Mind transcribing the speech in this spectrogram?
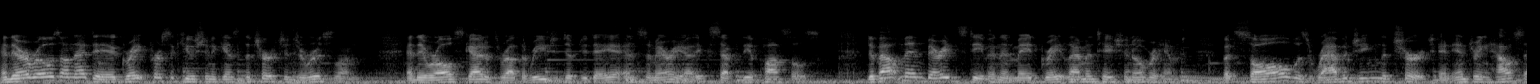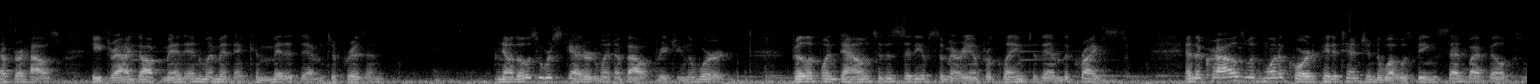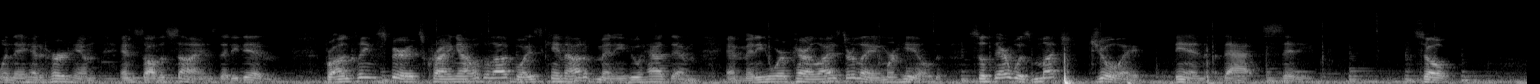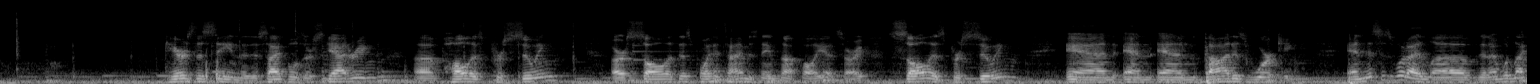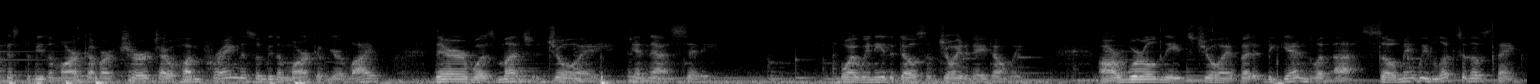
And there arose on that day a great persecution against the church in Jerusalem, and they were all scattered throughout the regions of Judea and Samaria, except the apostles. Devout men buried Stephen and made great lamentation over him. But Saul was ravaging the church, and entering house after house, he dragged off men and women and committed them to prison. Now those who were scattered went about preaching the word. Philip went down to the city of Samaria and proclaimed to them the Christ. And the crowds with one accord paid attention to what was being said by Philip when they had heard him and saw the signs that he did. For unclean spirits, crying out with a loud voice, came out of many who had them, and many who were paralyzed or lame were healed. So there was much joy in that city. So here's the scene the disciples are scattering, uh, Paul is pursuing, or Saul at this point in time, his name's not Paul yet, sorry. Saul is pursuing, and, and, and God is working. And this is what I love, that I would like this to be the mark of our church. I, am praying this would be the mark of your life. There was much joy in that city. Boy, we need a dose of joy today, don't we? Our world needs joy, but it begins with us. So may we look to those things.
